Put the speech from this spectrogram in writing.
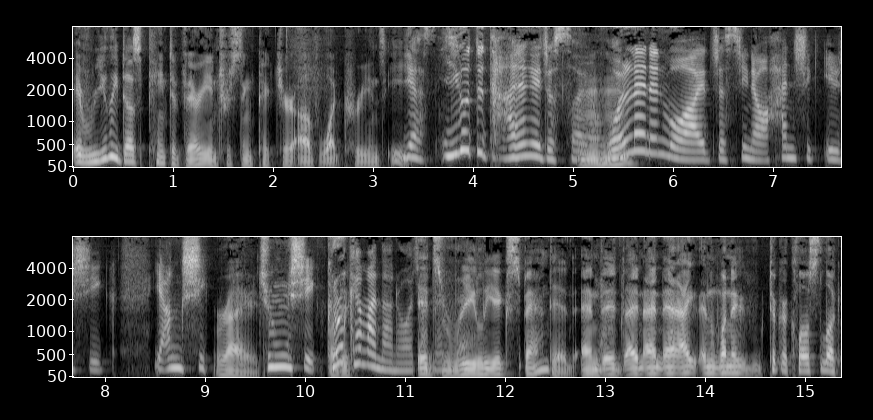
it really does paint a very interesting picture of what Koreans eat. Yes, 이것도 다양해졌어요. Mm-hmm. 원래는 뭐 just you know 한식, 일식, 양식, Right. 중식 But it- 그렇게만 나누어졌는데. It's really expanded, and it and, and and I and when I took a close look,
